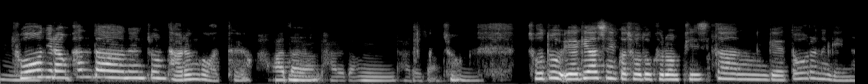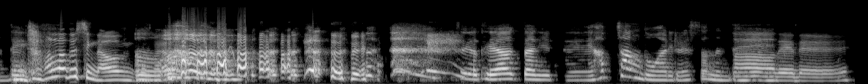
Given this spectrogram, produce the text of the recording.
음. 조언이랑 판단은 좀 다른 것 같아요. 아, 맞아요. 음, 다르죠. 음, 다르죠. 그쵸. 음. 저도 얘기하시니까 저도 그런 비슷한 게 떠오르는 게 음, 있는데, 자, 하나둘씩 나오는 어, 건가요? 네. 제가 대학 다닐 때 합창 동아리를 아, 했었는데, 네네.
